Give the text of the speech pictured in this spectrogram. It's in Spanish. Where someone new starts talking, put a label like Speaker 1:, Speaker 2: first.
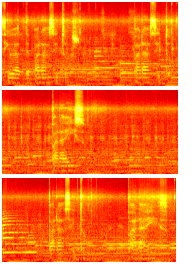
Speaker 1: ciudad de parásitos. Parásito, paraíso. Parásito, paraíso.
